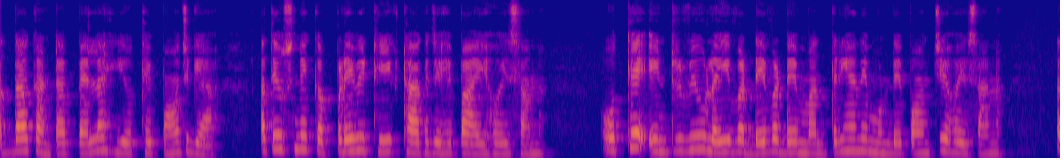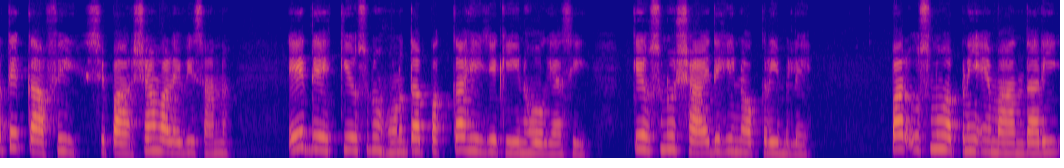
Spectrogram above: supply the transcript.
ਅੱਧਾ ਘੰਟਾ ਪਹਿਲਾਂ ਹੀ ਉੱਥੇ ਪਹੁੰਚ ਗਿਆ ਅਤੇ ਉਸਨੇ ਕੱਪੜੇ ਵੀ ਠੀਕ-ਠਾਕ ਜਿਹੇ ਪਾਏ ਹੋਏ ਸਨ। ਉੱਥੇ ਇੰਟਰਵਿਊ ਲਈ ਵੱਡੇ-ਵੱਡੇ ਮੰਤਰੀਆਂ ਦੇ ਮੁੰਡੇ ਪਹੁੰਚੇ ਹੋਏ ਸਨ ਅਤੇ ਕਾਫ਼ੀ ਸਿਫ਼ਾਰਸ਼ਾਂ ਵਾਲੇ ਵੀ ਸਨ। ਇਹ ਦੇਖ ਕੇ ਉਸਨੂੰ ਹੁਣ ਤਾਂ ਪੱਕਾ ਹੀ ਯਕੀਨ ਹੋ ਗਿਆ ਸੀ ਕਿ ਉਸਨੂੰ ਸ਼ਾਇਦ ਹੀ ਨੌਕਰੀ ਮਿਲੇ ਪਰ ਉਸ ਨੂੰ ਆਪਣੀ ਇਮਾਨਦਾਰੀ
